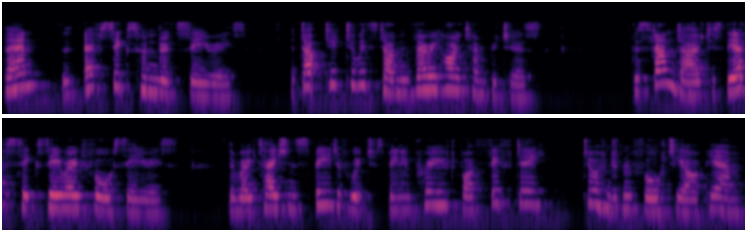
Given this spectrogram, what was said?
Then the F600 series, adapted to withstand very high temperatures. The standout is the F604 series, the rotation speed of which has been improved by 50 to 140 RPM.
